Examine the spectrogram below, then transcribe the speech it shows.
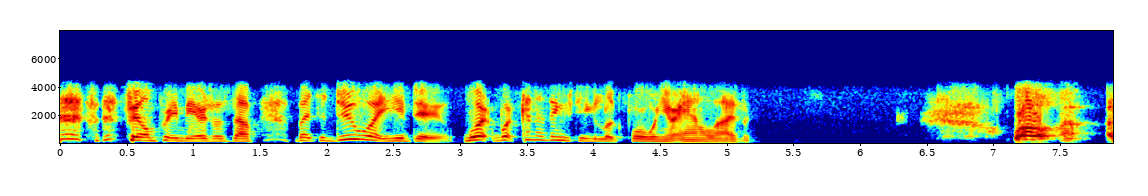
film premieres and stuff. But to do what you do, what what kind of things do you look for when you're analyzing? Well, uh,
